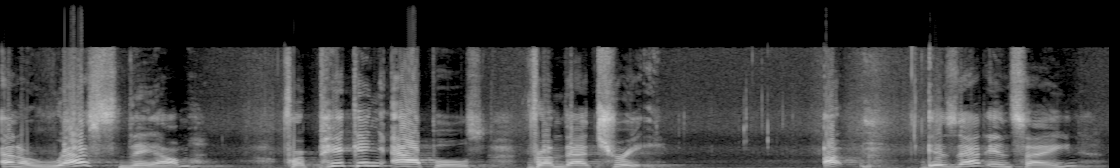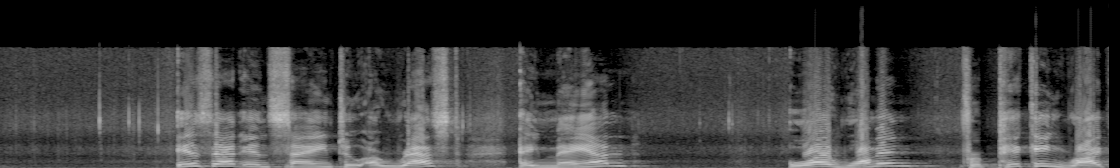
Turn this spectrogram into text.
and arrest them for picking apples from that tree. Uh, is that insane? Is that insane to arrest a man or a woman for picking ripe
